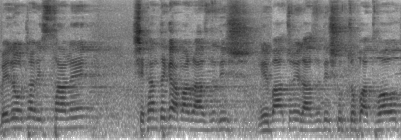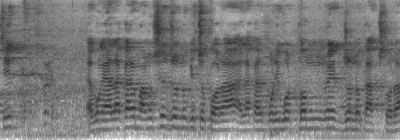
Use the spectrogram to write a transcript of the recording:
বেড়ে ওঠার স্থানে সেখান থেকে আমার রাজনীতি নির্বাচনী রাজনীতির সূত্রপাত হওয়া উচিত এবং এলাকার মানুষের জন্য কিছু করা, এলাকার পরিবর্তনের জন্য কাজ করা।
